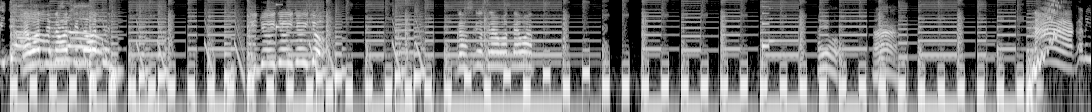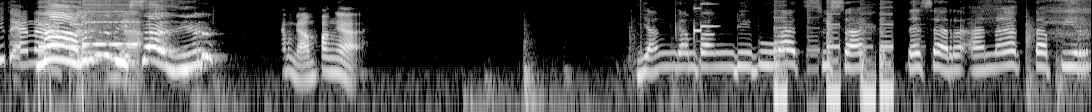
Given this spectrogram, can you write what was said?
Lewatin lewatin lewatin. Hijau hijau hijau hijau. Gas gas lewat lewat. Ayo. Nah. Nah, kan gitu enak. Nah, kan itu bisa, anjir. Kan gampang ya. Yang gampang dibuat susah dasar anak tapir.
